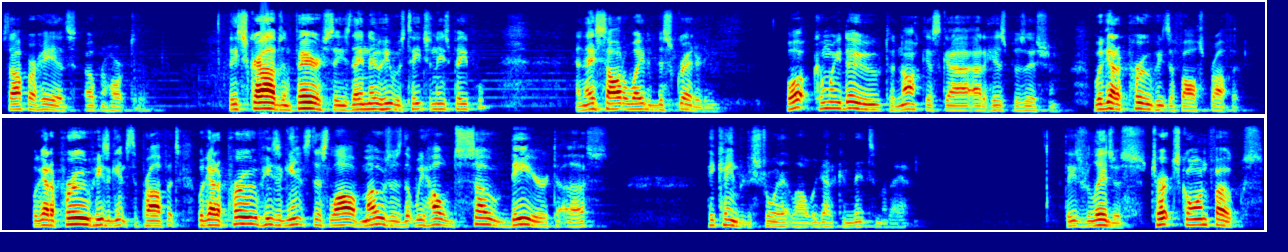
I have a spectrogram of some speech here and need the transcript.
Stop our heads, open our heart to it. These scribes and Pharisees, they knew he was teaching these people, and they sought a way to discredit him. What can we do to knock this guy out of his position? We got to prove he's a false prophet. We got to prove he's against the prophets. We got to prove he's against this law of Moses that we hold so dear to us. He came to destroy that law. We got to convince him of that. These religious, church going folks,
